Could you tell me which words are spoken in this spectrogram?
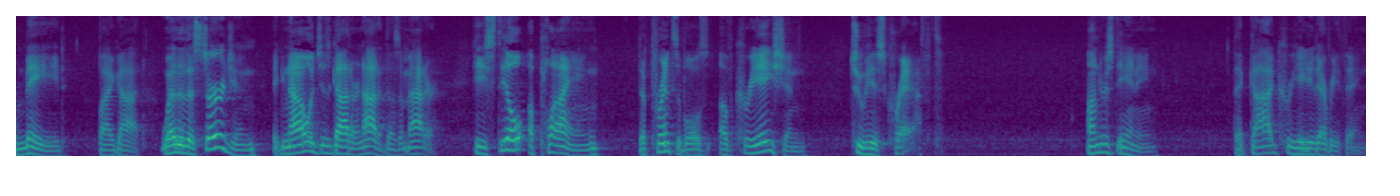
made by God. Whether the surgeon acknowledges God or not, it doesn't matter. He's still applying the principles of creation to his craft. Understanding that God created everything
